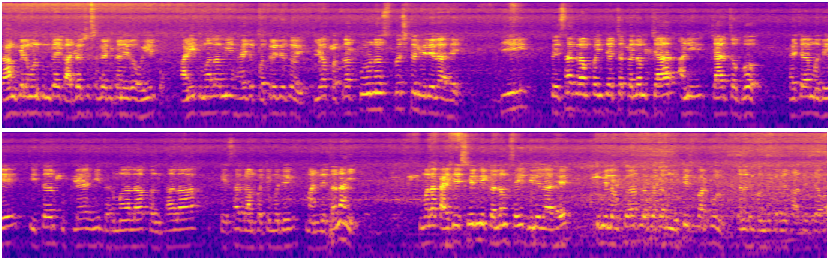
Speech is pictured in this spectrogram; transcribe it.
काम केलं म्हणून तुमचा एक आदर्श सगळ्या ठिकाणी होईल. आणि तुम्हाला मी हे जे पत्र देतोय या पत्रात पूर्ण स्पष्ट लिहिलेलं आहे की पेसा ग्रामपंचायतच्या कलम चार आणि चारचं ब ह्याच्यामध्ये इतर कुठल्याही धर्माला पंथाला पेसा ग्रामपंचायतमध्ये मान्यता नाही. तुम्हाला कायदेशीर मी कलम सहित दिलेला आहे. तुम्ही लवकरात लवकर त्याला नोटीस पाठवून त्याला ते बंद करण्याचा आदेश द्यावा.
